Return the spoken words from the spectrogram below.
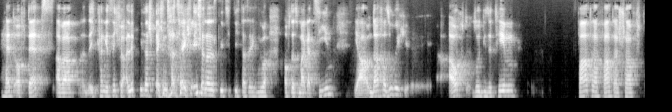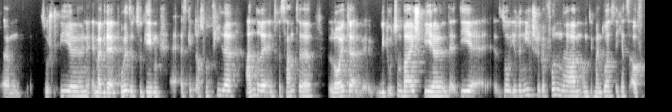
Head of Dead, aber ich kann jetzt nicht für alle Twitter sprechen tatsächlich, sondern es bezieht sich tatsächlich nur auf das Magazin. Ja, und da versuche ich auch so diese Themen Vater, Vaterschaft ähm, zu spielen, immer wieder Impulse zu geben. Es gibt auch so viele andere interessante Leute, wie du zum Beispiel, die so ihre Nische gefunden haben. Und ich meine, du hast dich jetzt auf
